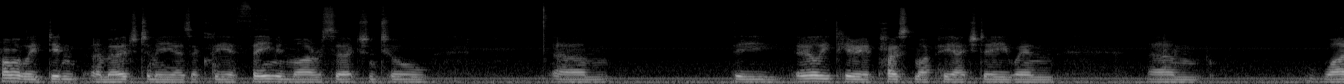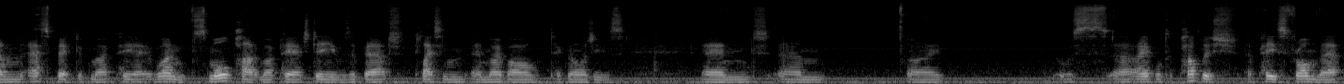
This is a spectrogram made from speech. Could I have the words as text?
probably didn't emerge to me as a clear theme in my research until um, the early period post my PhD when um, one aspect of my PhD, one small part of my PhD was about place and, and mobile technologies, and um, I was uh, able to publish a piece from that,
